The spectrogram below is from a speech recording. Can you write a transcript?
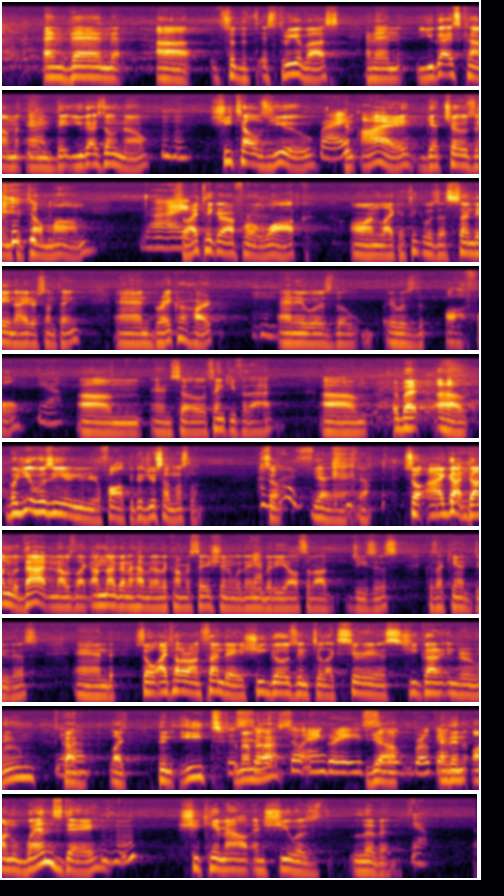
and then uh, so the, it's three of us, and then you guys come, and Right. they, you guys don't know. Mhm. She tells you, Right. and I get chosen to tell mom. Right. So I take her out for a walk on like I think it was a Sunday night or something, and break her heart, Mm-hmm. and it was the it was the awful. yeah. Um, and so thank you for that. Um, but uh, but it wasn't your, your fault because you're still Muslim. I so, was. Yeah, yeah, yeah. So I got done with that, and I was like, I'm not gonna have another conversation with anybody else about Jesus because I can't do this. And so I tell her on Sunday, she goes into like serious. She got into her room, Yeah. got like didn't eat. Just Remember so, that? So angry, Yeah. so broken. And then on Wednesday, she came out and she was livid. yeah.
